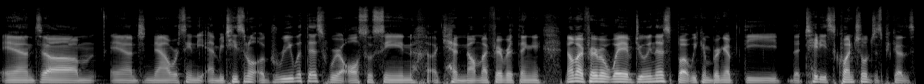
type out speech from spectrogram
And um, and now we're seeing the MVT signal agree with this. We're also seeing again, not my favorite thing, not my favorite way of doing this, but we can bring up the the titty sequential just because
